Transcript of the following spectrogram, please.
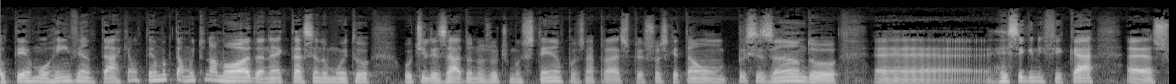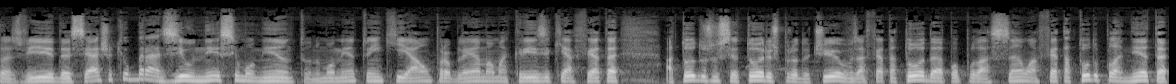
o termo reinventar, que é um termo que está muito na moda, né, que está sendo muito utilizado nos últimos tempos né, para as pessoas que estão precisando é, ressignificar é, suas vidas. Você acha que o Brasil, nesse momento, no momento em que há um problema, uma crise que afeta a todos os setores produtivos, afeta toda a população, afeta todo o planeta.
